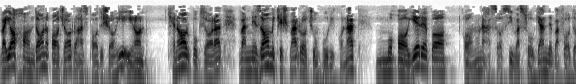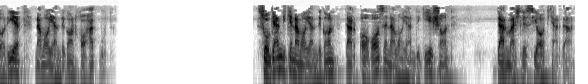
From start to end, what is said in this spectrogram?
و یا خاندان قاجار را از پادشاهی ایران کنار بگذارد و نظام کشور را جمهوری کند مقایر با قانون اساسی و سوگند وفاداری نمایندگان خواهد بود. سوگندی که نمایندگان در آغاز نمایندگیشان در مجلس یاد کردند.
